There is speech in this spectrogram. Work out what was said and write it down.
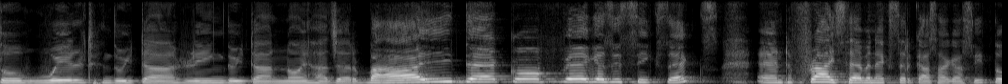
তো ওয়েল্ড দুইটা রিং দুইটা, নয় হাজার। বাই দেখো, পেয়ে গেছি সিক্স এক্স অ্যান্ড ফ্রাই সেভেন এক্সের কাছাকাছি, তো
